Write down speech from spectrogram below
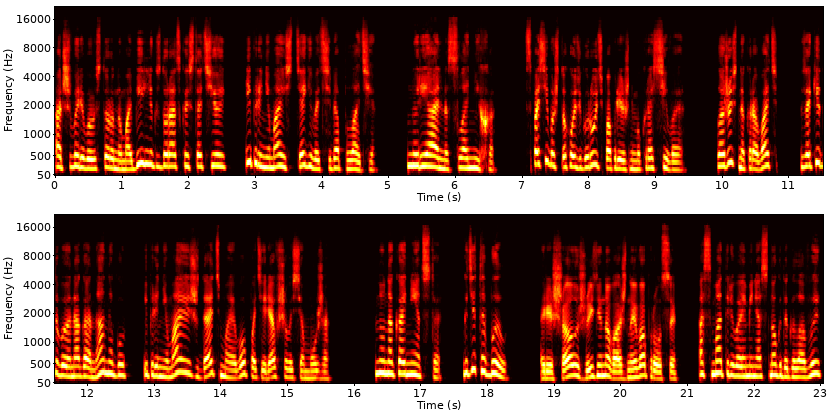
Отшвыриваю в сторону мобильник с дурацкой статьей и принимаю стягивать себя платье. Ну реально слониха. Спасибо, что хоть грудь по-прежнему красивая. Ложусь на кровать, закидываю нога на ногу и принимаюсь ждать моего потерявшегося мужа. «Ну, наконец-то! Где ты был?» «Решал жизненно важные вопросы», Осматривая меня с ног до головы,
